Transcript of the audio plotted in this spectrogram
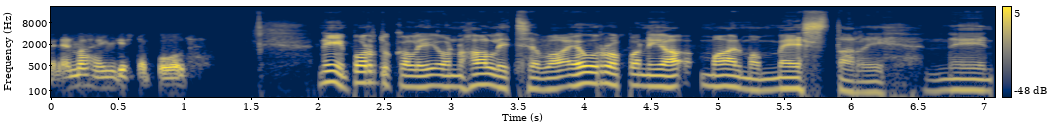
enemmän henkistä puolta. Niin, Portugali on hallitseva Euroopan ja maailman mestari, niin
